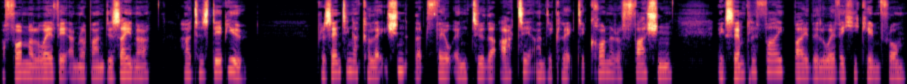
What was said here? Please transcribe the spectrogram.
a former Loewe and Rabanne designer, had his debut presenting a collection that fell into the arty and eclectic corner of fashion, exemplified by the Loewe he came from.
